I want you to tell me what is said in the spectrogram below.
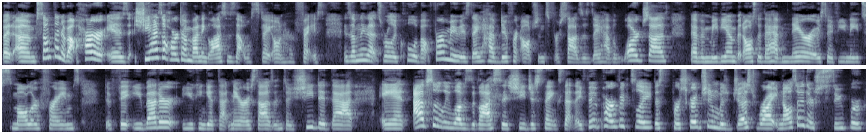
But um, something about her is she has a hard time finding glasses that will stay on her face. And something that's really cool about Firmoo is they have different options for sizes. They have a large size, they have a medium, but also they have narrow. So if you need smaller frames to fit you better, you can get that narrow size. And so she did that and absolutely loves the glasses. She just thinks that they fit perfectly. This prescription was just right. And also they're super,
